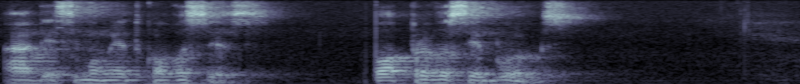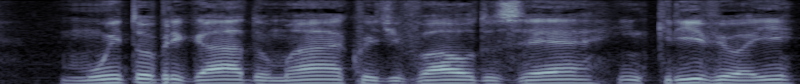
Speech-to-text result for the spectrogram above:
ah, desse momento com vocês. Volto para você, Burgos. Muito obrigado, Marco, Edivaldo, Zé. Incrível aí.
